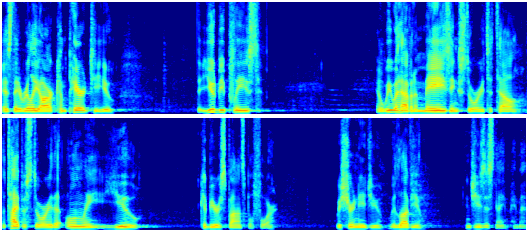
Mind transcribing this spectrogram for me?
as they really are compared to you. That you'd be pleased and we would have an amazing story to tell, the type of story that only you could be responsible for. We sure need you. We love you. In Jesus' name, amen.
